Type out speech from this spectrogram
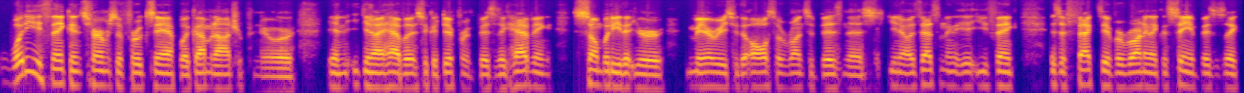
what do you think in terms of, for example, like I'm an entrepreneur and you know I have a, like a different business, like having somebody that you're married to that also runs a business. You know, is that something that you think is effective or running like the same business, like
